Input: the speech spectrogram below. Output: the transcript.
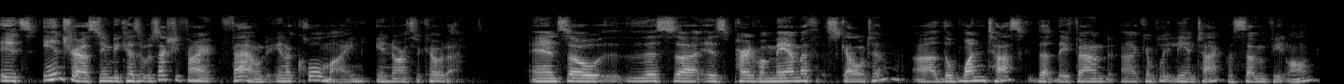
It's interesting because it was actually fi- found in a coal mine in North Dakota. And so this uh, is part of a mammoth skeleton. Uh, the one tusk that they found uh, completely intact was seven feet long.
